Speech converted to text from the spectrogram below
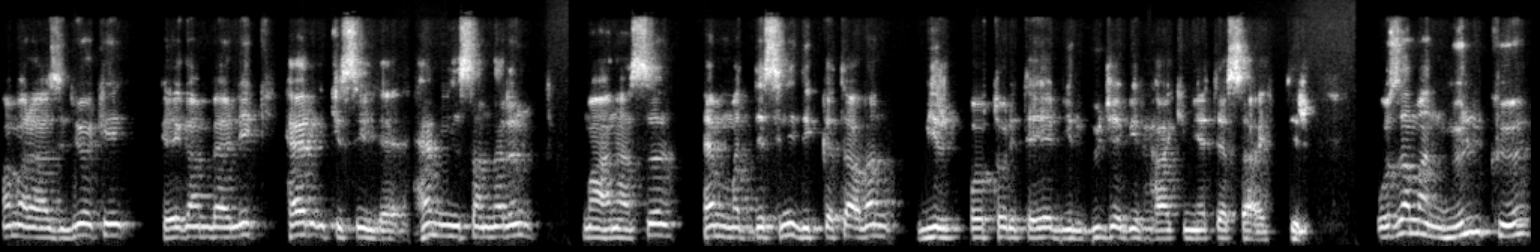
ama Razi diyor ki peygamberlik her ikisiyle hem insanların manası hem maddesini dikkate alan bir otoriteye, bir güce, bir hakimiyete sahiptir. O zaman mülkü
